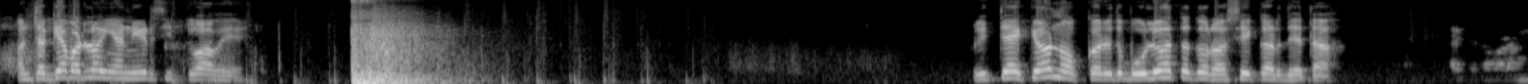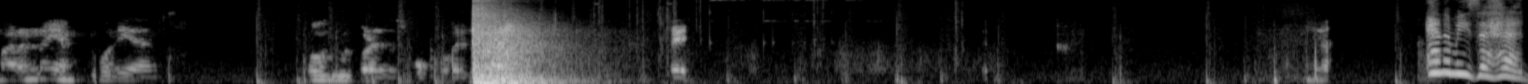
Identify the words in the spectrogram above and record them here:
અને જગ્યા બદલો અહીંયા નેટ સીધો આવે રીત્યાએ કયો નોક કર્યો તો બોલ્યો હતો તો રસે કરી દેતા આ જણાવાળા મારે નહીં એમ તું બોલે યાર બહુ દૂર પડે છે સ્કોપ વગર Enemies ahead!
